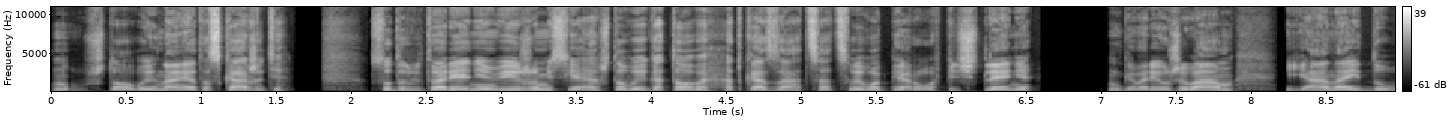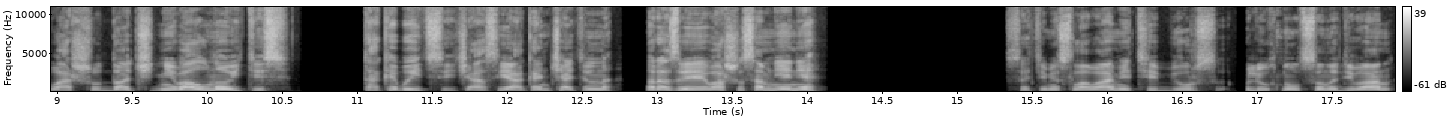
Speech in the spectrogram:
Ну, что вы на это скажете? С удовлетворением вижу, месье, что вы готовы отказаться от своего первого впечатления. Говорю же вам, я найду вашу дочь, не волнуйтесь. Так и быть, сейчас я окончательно развею ваши сомнения. С этими словами Тибюрс плюхнулся на диван,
